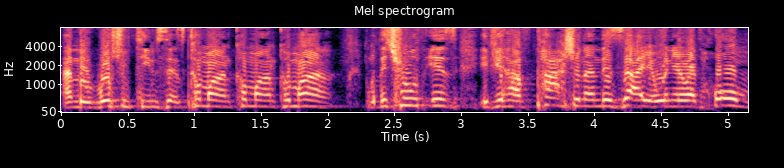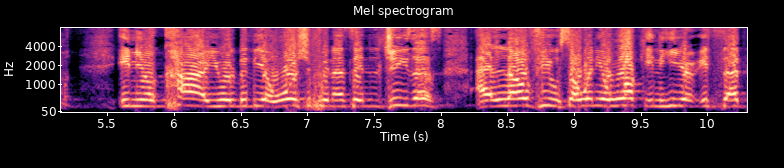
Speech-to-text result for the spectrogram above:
and the worship team says, "Come on, come on, come on." But the truth is, if you have passion and desire, when you're at home in your car, you will be there worshiping and saying, "Jesus, I love you." So when you walk in here, it's that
